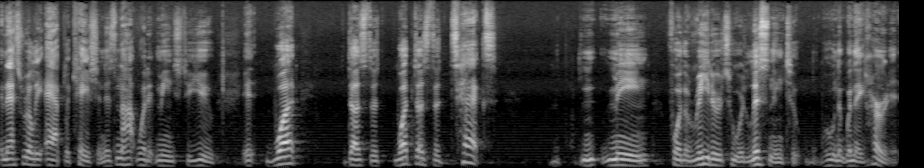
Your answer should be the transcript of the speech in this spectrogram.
And that's really application. It's not what it means to you. It, what, does the, what does the text mean for the readers who were listening to who, when they heard it?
